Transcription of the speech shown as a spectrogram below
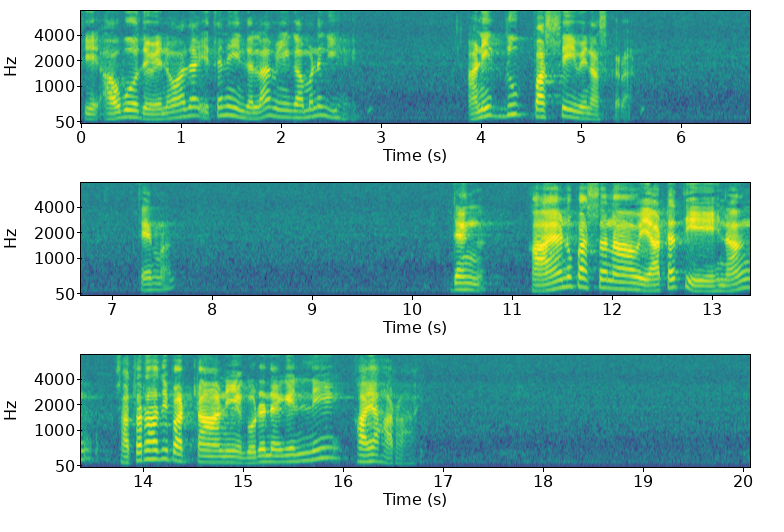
tie අවබෝධ වෙනවාද එතන ඉඳලා මේ ගමන ගියයි. අනිත් දුක් පස්සේ වෙනස් කරන්න. තේරුණාද? දැන් කායानुපස්සනාව යටතේ එහෙනම් සතර සතිපට්ඨානය ගොඩ නැගෙන්නේ කය හරහායි. ඒ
